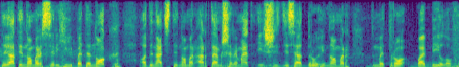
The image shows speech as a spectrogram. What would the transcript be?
Дев'ятий номер Сергій Беденок, одинадцятий номер Артем Шеремет і 62-й номер Дмитро Бабілов.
